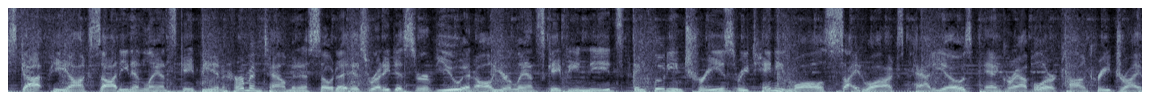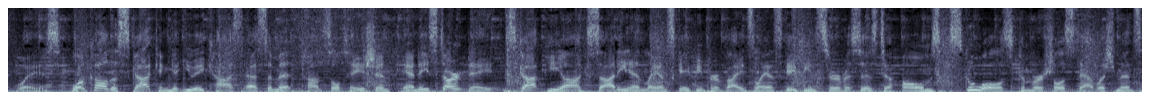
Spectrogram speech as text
Scott Pionk Sodding and Landscaping in Hermantown, Minnesota is ready to serve you and all your landscaping needs, including trees, retaining walls, sidewalks, patios, and gravel or concrete driveways. One call to Scott can get you a cost estimate, consultation, and a start date. Scott Pionk Sodding and Landscaping provides landscaping services to homes, schools, commercial establishments,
